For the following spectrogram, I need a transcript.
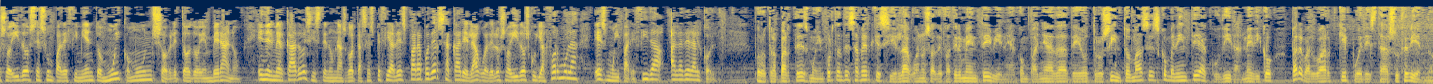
Los oídos es un padecimiento muy común, sobre todo en verano. En el mercado existen unas gotas especiales para poder sacar el agua de los oídos cuya fórmula es muy parecida a la del alcohol. Por otra parte, es muy importante saber que si el agua no sale fácilmente y viene acompañada de otros síntomas, es conveniente acudir al médico para evaluar qué puede estar sucediendo.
